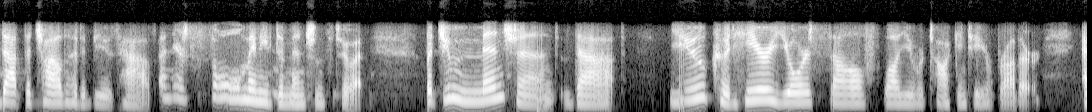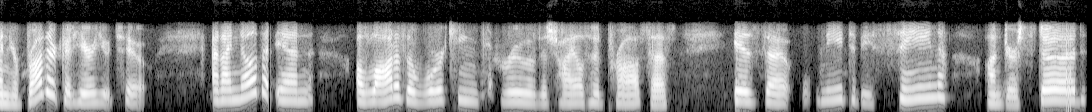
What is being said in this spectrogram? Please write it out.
that the childhood abuse has. And there's so many dimensions to it. But you mentioned that you could hear yourself while you were talking to your brother, and your brother could hear you too. And I know that in a lot of the working through of the childhood process is the need to be seen, understood,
